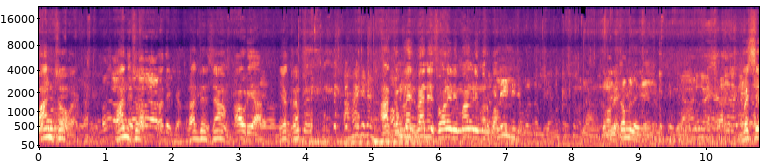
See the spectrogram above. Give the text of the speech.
પાંચસો. પાંચસો. રાધે શ્યામ આવડ્યા. એક આ કમલેશભાઈ ની સોળી ની માંગણી મારું બાપુ. બસે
